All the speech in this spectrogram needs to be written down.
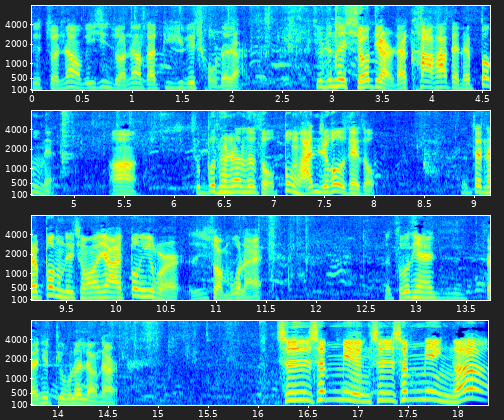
这转账微信转账咱必须得瞅着点儿，就是那小点儿的咔咔在那蹦的，啊，就不能让他走，蹦完之后再走，在那蹦的情况下蹦一会儿就转不过来。昨天咱就丢了两袋儿。吃生命，吃生命啊！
